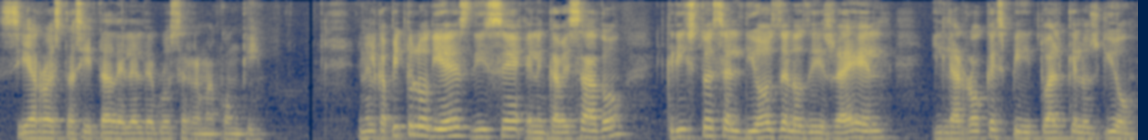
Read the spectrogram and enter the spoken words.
Cierro esta cita del Elder Bruce Ramakongi. En el capítulo 10 dice el encabezado, Cristo es el Dios de los de Israel y la roca espiritual que los guió.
